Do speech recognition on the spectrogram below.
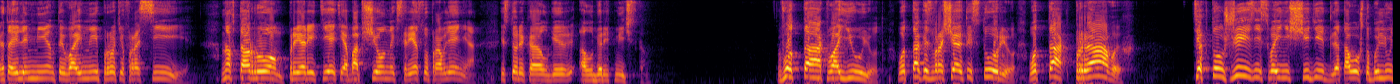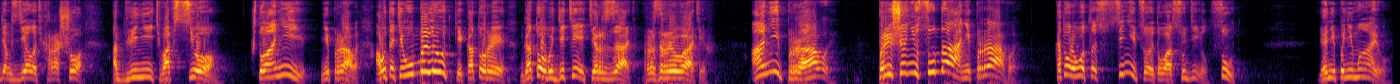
Это элементы войны против России. На втором приоритете обобщенных средств управления, историко-алгоритмическом. Вот так воюют, вот так извращают историю, вот так правых, тех, кто жизни свои не щадит для того, чтобы людям сделать хорошо, обвинить во всем, что они неправы. А вот эти ублюдки, которые готовы детей терзать, разрывать их, они правы. По решению суда они правы, который вот синицу этого осудил, суд. Я не понимаю,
